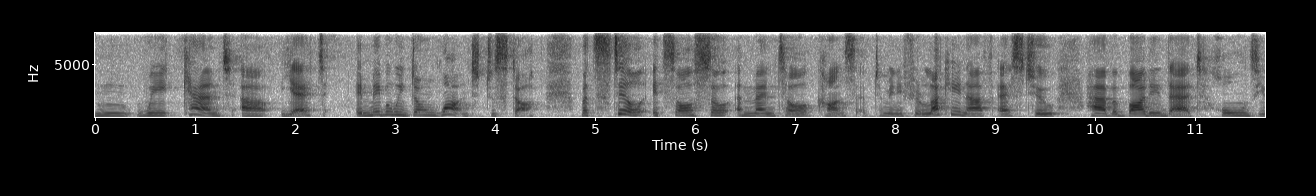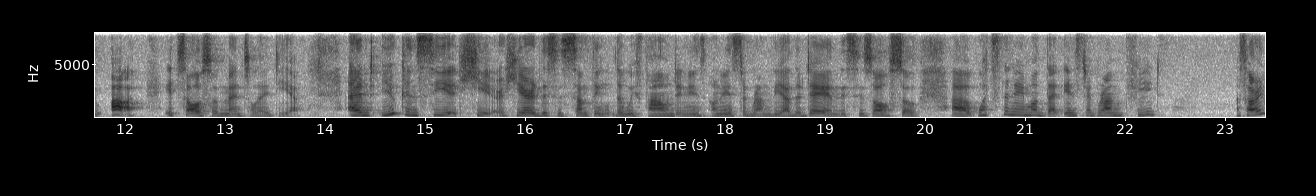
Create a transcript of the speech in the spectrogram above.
mm, we can't uh, yet, and maybe we don't want to stop. But still, it's also a mental concept. I mean, if you're lucky enough as to have a body that holds you up, it's also a mental idea. And you can see it here. Here, this is something that we found in, on Instagram the other day, and this is also, uh, what's the name of that Instagram feed? Uh, sorry?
